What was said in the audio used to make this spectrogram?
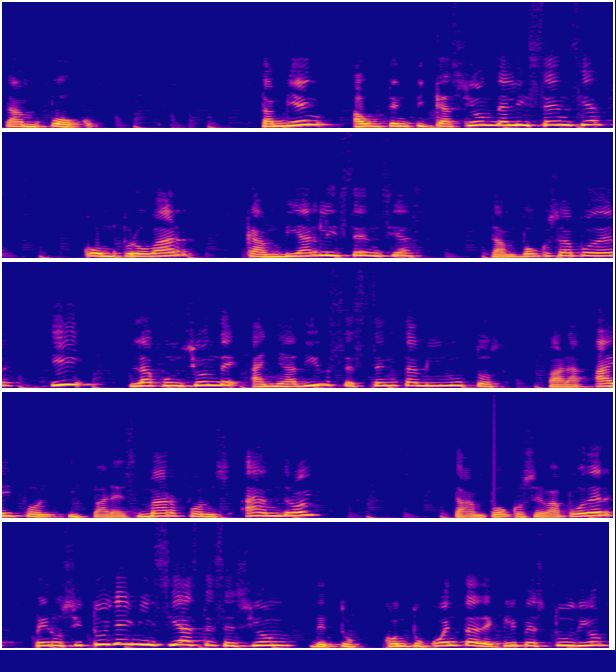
tampoco. También autenticación de licencias, comprobar, cambiar licencias, tampoco se va a poder. Y la función de añadir 60 minutos para iPhone y para smartphones Android, tampoco se va a poder. Pero si tú ya iniciaste sesión con tu cuenta de Clip Studio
